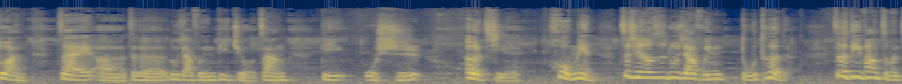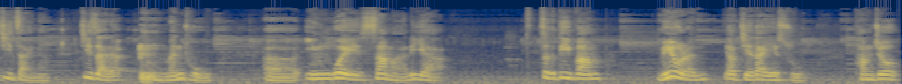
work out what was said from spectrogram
段，在呃这个路加福音第九章第五十二节。后面这些都是路加福音独特的。这个地方怎么记载呢？记载了 门徒，呃，因为撒玛利亚这个地方没有人要接待耶稣，他们就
